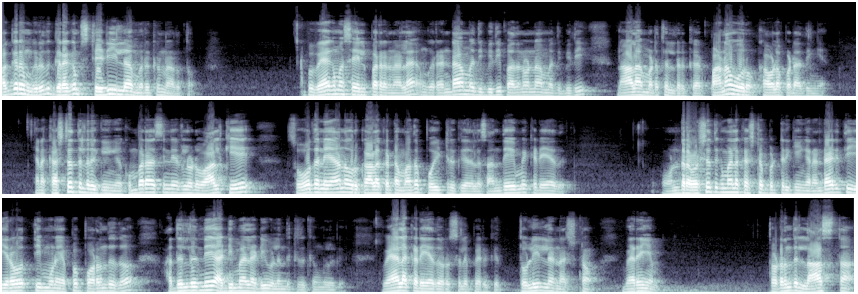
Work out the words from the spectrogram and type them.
வக்ரம்ங்கிறது கிரகம் ஸ்டெடி இல்லாமல் இருக்குன்னு அர்த்தம். அப்போ வேகமாக செயல்படுறதுனால உங்கள் ரெண்டாம் அதிபதி பதினொன்றாம் அதிபதி நாலாம் இடத்துல இருக்கார். பணம் வரும் கவலைப்படாதீங்க. ஏன்னா கஷ்டத்தில் இருக்கீங்க. கும்பராசினியர்களோட வாழ்க்கையே சோதனையான ஒரு காலகட்டமாக தான் போயிட்டுருக்கு அதில் சந்தேகமே கிடையாது. ஒன்றரை வருஷத்துக்கு மேலே கஷ்டப்பட்டுருக்கீங்க. ரெண்டாயிரத்தி இருபத்தி மூணு எப்போ பிறந்ததோ அதுலேருந்தே அடி மேலே அடி விழுந்துட்டு இருக்கு உங்களுக்கு. வேலை கிடையாது ஒரு சில பேருக்கு. தொழிலில் நஷ்டம் விரயம். தொடர்ந்து லாஸ் தான்.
